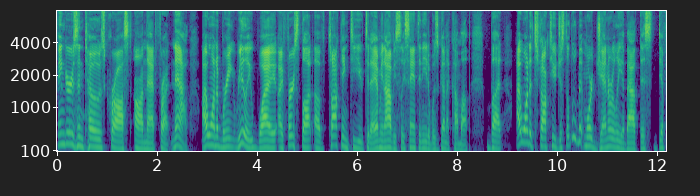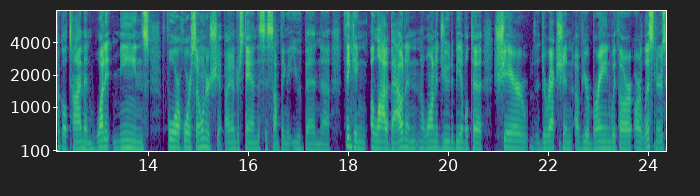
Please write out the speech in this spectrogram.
fingers and toes crossed on that front. Now, I want to bring really why I first thought of talking to you today. I mean, obviously, Santa Anita was going to come up, but I wanted to talk to you just a little bit more generally about this difficult time and what it means for horse ownership. I understand this is something that you've been uh, thinking a lot about, and I wanted you to be able to share the direction of your brain with our, our listeners.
